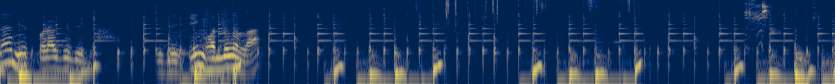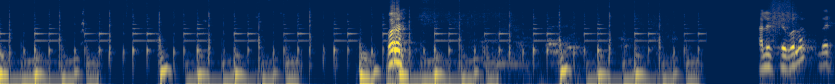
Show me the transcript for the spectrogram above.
ಏನ ಮಿಸ್ ಹೊಡಾಕ್ತಿದ್ದ ಇದು ಹಿಂಗೆ ಹೊಂದಂಗಲ್ಲ ಬರ. ಖಾಲಿ ಟೇಬಲ್ ಬರ್ರಿ.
